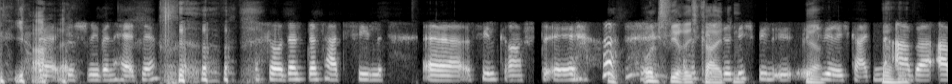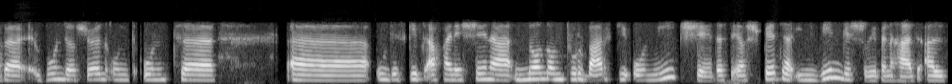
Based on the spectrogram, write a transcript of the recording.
Ja. äh, geschrieben hätte. so, das, das hat viel, äh, viel Kraft. Äh, Und Schwierigkeiten. Wirklich viel Ü- Ja. Schwierigkeiten, Mhm. aber, aber wunderschön und, und, äh, äh, und es gibt auch eine Scena Non turbarti o Nietzsche, das er später in Wien geschrieben hat als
